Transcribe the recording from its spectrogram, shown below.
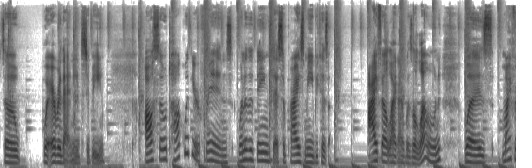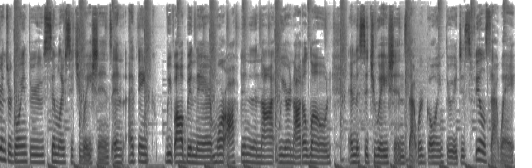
So wherever that needs to be. Also, talk with your friends. One of the things that surprised me because I felt like I was alone was my friends were going through similar situations. And I think we've all been there more often than not. We are not alone in the situations that we're going through. It just feels that way.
